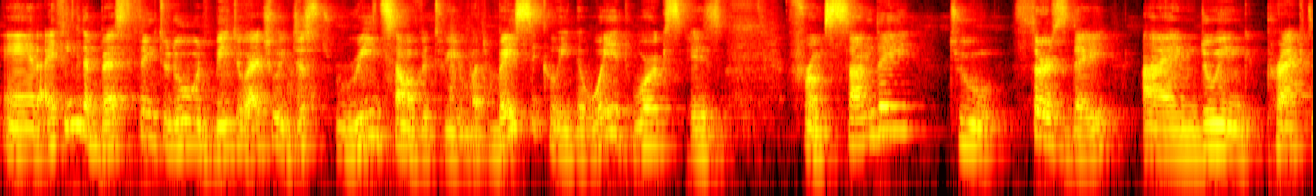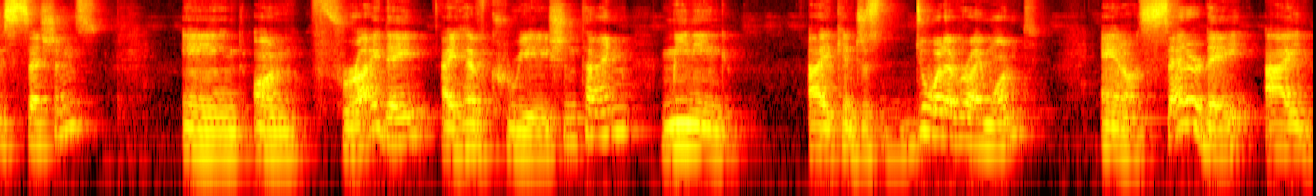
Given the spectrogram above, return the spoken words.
And I think the best thing to do would be to actually just read some of it to you. But basically, the way it works is from Sunday to Thursday, I'm doing practice sessions. And on Friday, I have creation time, meaning I can just do whatever I want. And on Saturday, I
